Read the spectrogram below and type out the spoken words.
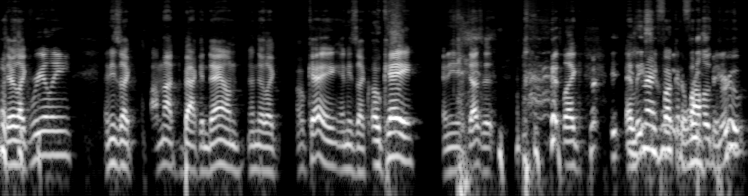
they're like, "Really?" And he's like, "I'm not backing down," and they're like, "Okay," and he's like, "Okay," and he does it. like Isn't at least he fucking followed been? through.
